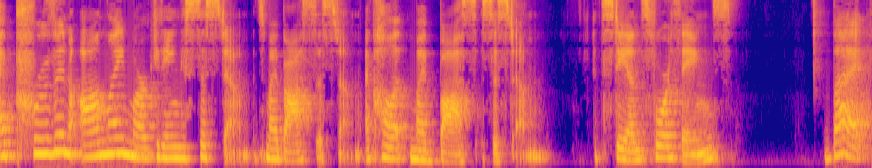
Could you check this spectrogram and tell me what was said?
a proven online marketing system. It's my boss system. I call it my boss system. It stands for things. But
